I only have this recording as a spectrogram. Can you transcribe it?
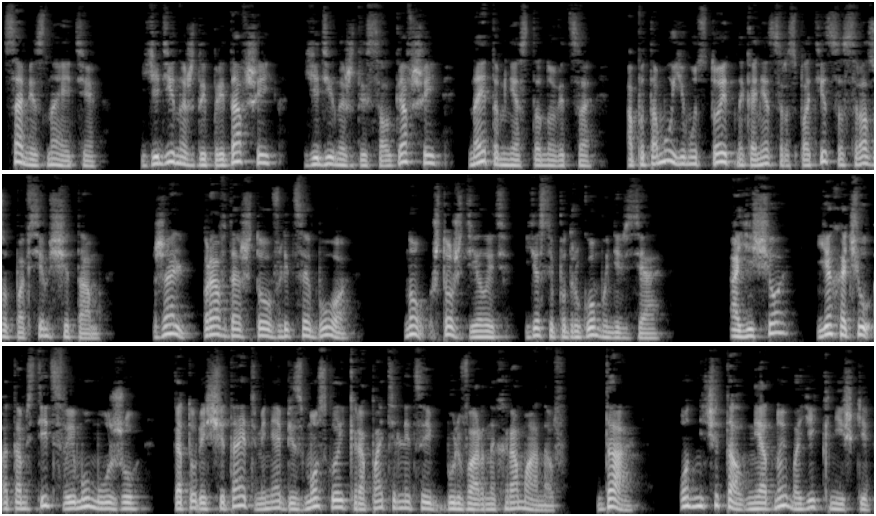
сами знаете, единожды предавший, единожды солгавший на этом не остановится, а потому ему стоит наконец расплатиться сразу по всем счетам, Жаль, правда, что в лице Бо. Ну, что ж делать, если по-другому нельзя. А еще я хочу отомстить своему мужу, который считает меня безмозглой кропательницей бульварных романов. Да, он не читал ни одной моей книжки,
